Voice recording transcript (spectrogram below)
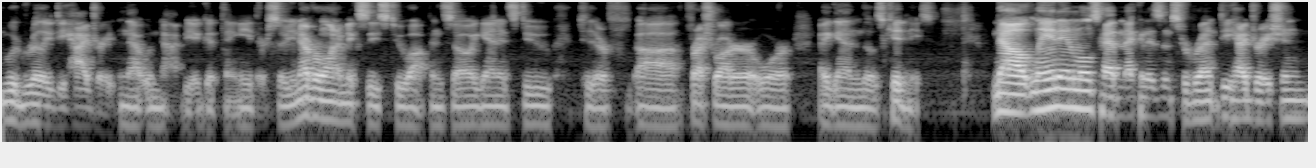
would really dehydrate and that would not be a good thing either. So you never want to mix these two up. And so again it's due to their uh, freshwater or again those kidneys now, land animals have mechanisms to prevent dehydration.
